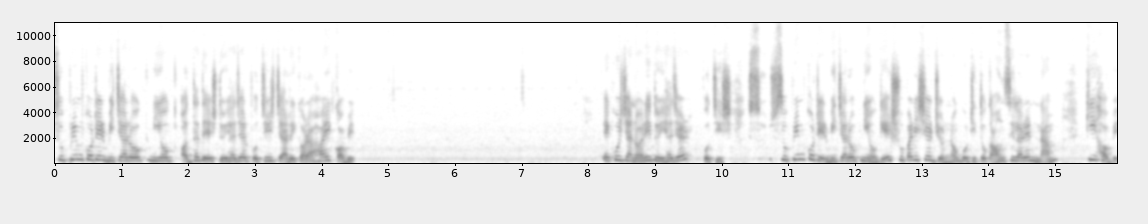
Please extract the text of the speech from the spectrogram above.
সুপ্রিম কোর্টের বিচারক নিয়োগ অধ্যাদেশ দুই হাজার পঁচিশ জারি করা হয় কবে? একুশ জানুয়ারি দুই হাজার পঁচিশ। সুপ্রিম কোর্টের বিচারক নিয়োগে সুপারিশের জন্য গঠিত কাউন্সিলরের নাম কি হবে?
